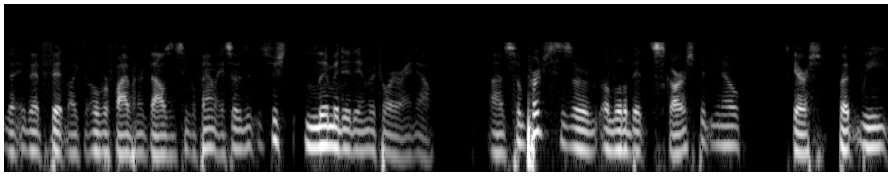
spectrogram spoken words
that, that fit like the over 500,000 single family. So it's just limited inventory right now. Uh, so purchases are a little bit scarce, but you know, scarce. But we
